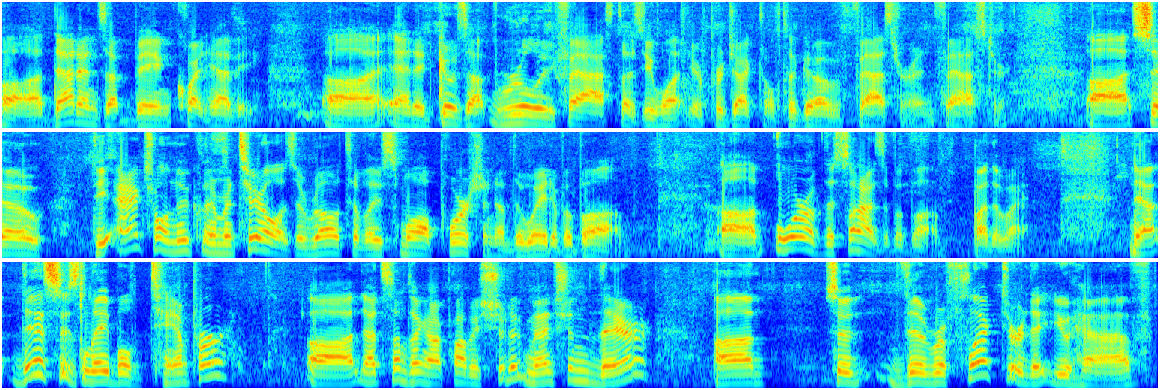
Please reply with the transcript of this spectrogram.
Uh, that ends up being quite heavy. Uh, and it goes up really fast as you want your projectile to go faster and faster. Uh, so the actual nuclear material is a relatively small portion of the weight of a bomb, uh, or of the size of a bomb, by the way. Now, this is labeled tamper. Uh, that's something I probably should have mentioned there. Um, so the reflector that you have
